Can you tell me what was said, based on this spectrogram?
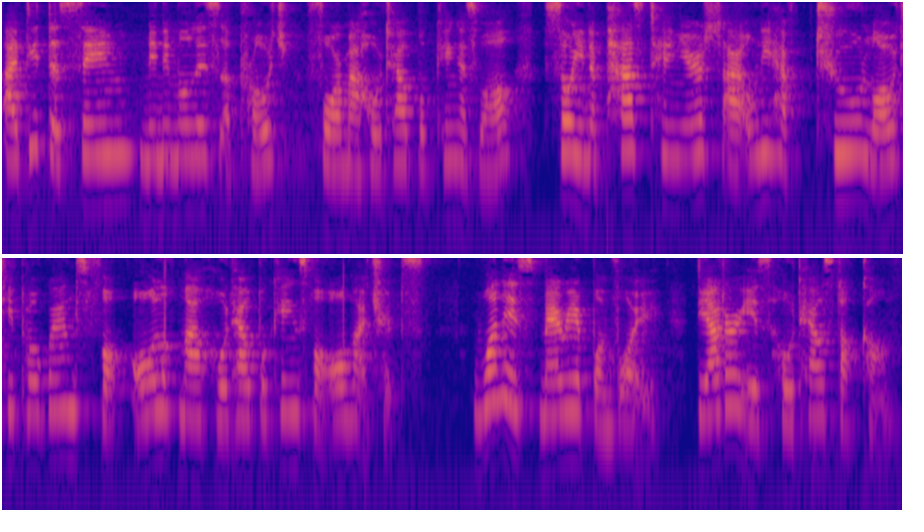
I did the same minimalist approach for my hotel booking as well. So, in the past 10 years, I only have two loyalty programs for all of my hotel bookings for all my trips. One is Marriott Bonvoy, the other is Hotels.com.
